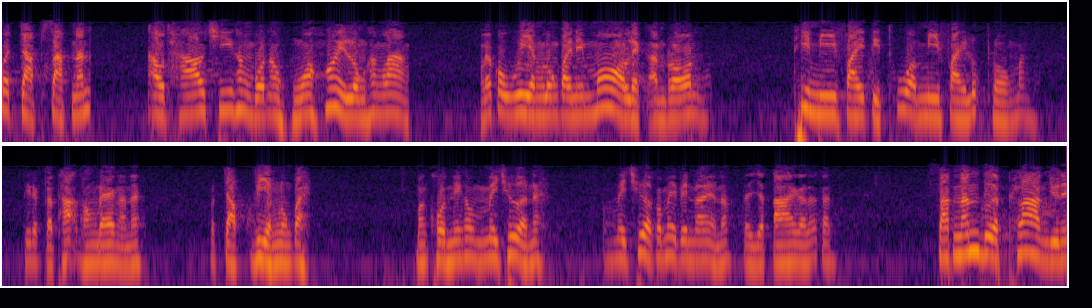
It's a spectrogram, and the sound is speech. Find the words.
ก็จับสัตว์นั้น เอาเท้าชี้ข้างบนเอาหัวห้อยลงข้างล่าง แล้วก็เวียงลงไปในหม้อเหล็กอันร้อน ที่มีไฟติดทั่ว มีไฟลุกโพลงบ้างที่เรียกกระทะทองแดงอะนะก็จับเวียงลงไป บางคนนี่เขาไม่เชื่อนะไม่เชื่อก็ไม่เป็นไรอะเนาะแต่อย่าตายกันแล้วกัน สัตว์นั้นเดือดพล่านอยู่ใน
